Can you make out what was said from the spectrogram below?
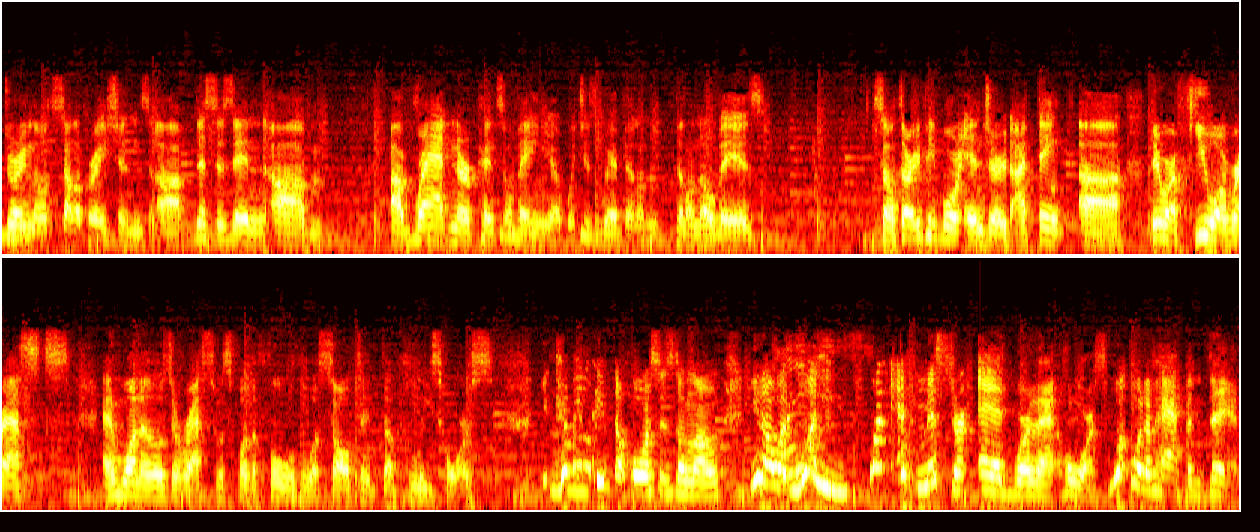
during those celebrations. Uh, this is in um, uh, Radnor, Pennsylvania, which is where Vill- Villanova is. So 30 people were injured. I think uh, there were a few arrests, and one of those arrests was for the fool who assaulted the police horse. Can we leave the horses alone? You know what? What, what if Mr. Ed were that horse? What would have happened then?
